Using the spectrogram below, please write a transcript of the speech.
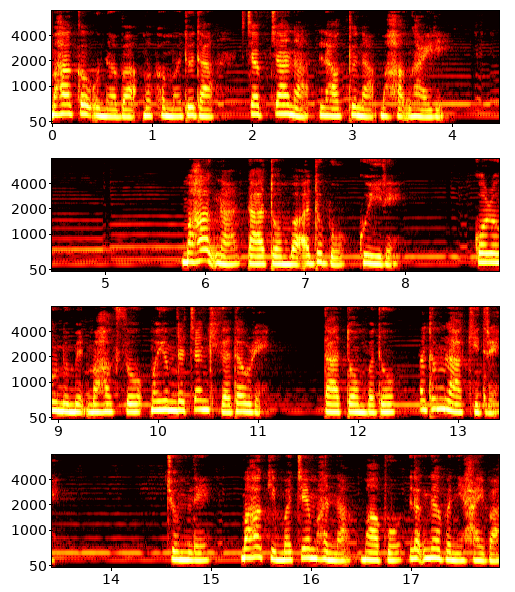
ꯃꯍꯥꯛꯀ ꯎꯅꯕ ꯃꯐꯝ ꯑꯗꯨꯗ ꯆꯞ ꯆꯥꯅ ꯂꯥꯛꯇꯨꯅ ꯃꯍꯥꯛ ꯉꯥꯏꯔꯤ ꯃꯍꯥꯛꯅ ꯇꯥ ꯇꯣꯝꯕ ꯑꯗꯨꯕꯨ ꯀꯨꯏꯔꯦ ꯀꯣꯔꯧ ꯅꯨꯃꯤꯠ ꯃꯍꯥꯛꯁꯨ ꯃꯌꯨꯝꯗ ꯆꯪꯈꯤꯒꯗꯧꯔꯦ ꯇꯥ ꯇꯣꯝꯕꯗꯨ ꯑꯗꯨꯝ ꯂꯥꯛꯈꯤꯗ꯭ꯔꯦ ꯆꯨꯝꯂꯦ ꯃꯍꯥꯛꯀꯤ ꯃꯆꯦꯝꯍꯟꯅ ꯃꯥꯕꯨ ꯂꯛꯅꯕꯅꯤ ꯍꯥꯏꯕ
